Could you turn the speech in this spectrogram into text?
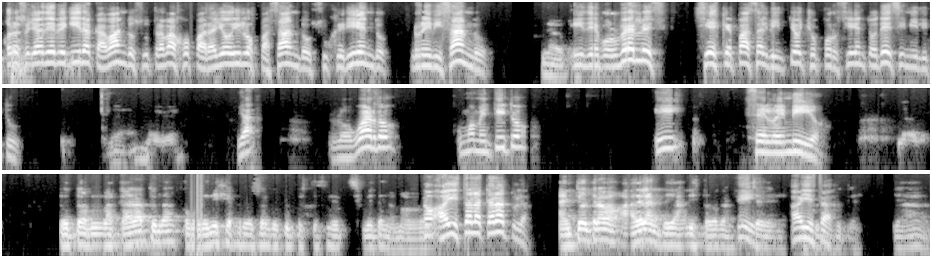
Por eso ya deben ir acabando su trabajo para yo irlos pasando, sugiriendo, revisando y devolverles si es que pasa el 28% de similitud. Ya. Lo guardo un momentito y se lo envío. Doctor, la carátula, como le dije, profesor, disculpe, usted se, se mete en la mano. No, ahí está la carátula. Ah, en todo el trabajo, adelante, ya, listo. Sí, Chévere. ahí está. Ya.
